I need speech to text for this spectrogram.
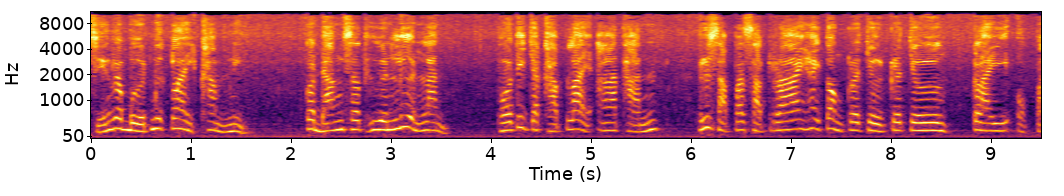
เสียงระเบิดเมื่อใกล้ค่ำนี่ ก็ดังสะเทือนเลื่อนลั่น พอที่จะขับไล่อาถรรพ์ หรือสัพพสัตร้ายให้ต้องกระเจิดกระเจิงไกลออกไป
